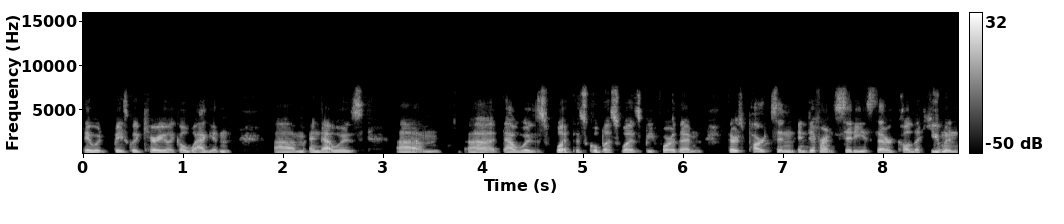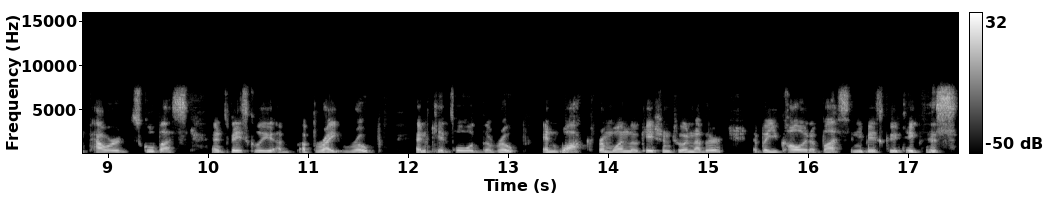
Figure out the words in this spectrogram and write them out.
They would basically carry like a wagon um, and that was um, uh, that was what the school bus was before then. There's parts in, in different cities that are called a human powered school bus, and it's basically a, a bright rope and kids hold the rope and walk from one location to another but you call it a bus and you basically take this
